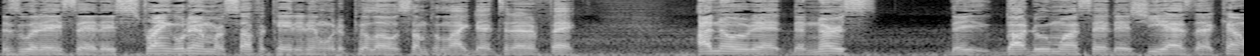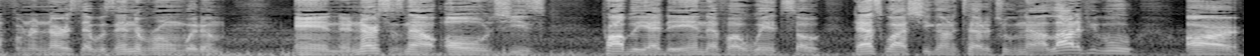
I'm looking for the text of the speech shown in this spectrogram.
This is what they said. They strangled him or suffocated him with a pillow or something like that to that effect. I know that the nurse, they Dr. Umar said that she has the account from the nurse that was in the room with him. And the nurse is now old. She's probably at the end of her wits. So that's why she's gonna tell the truth. Now, a lot of people are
